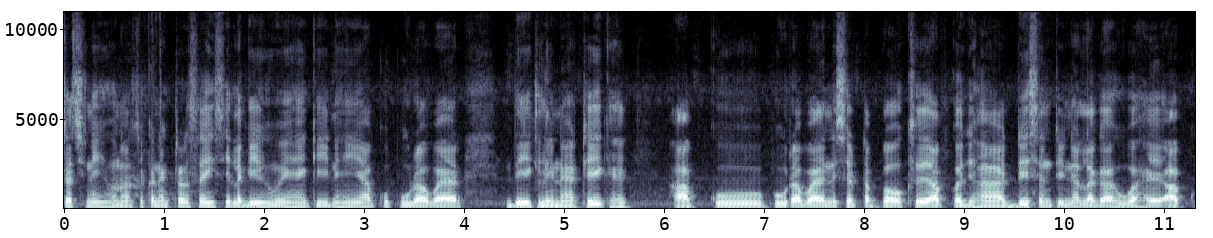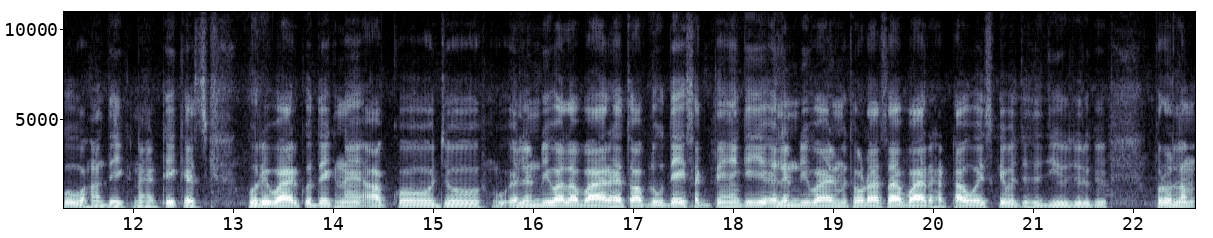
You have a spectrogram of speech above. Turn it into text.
टच नहीं होना चाहिए। कनेक्टर सही से लगे हुए हैं कि नहीं, आपको पूरा वायर देख लेना है। ठीक है? आपको पूरा वायर सेटअप बॉक्स है आपका जहाँ डिस एंटीना लगा हुआ है आपको वहाँ देखना है ठीक है? पूरे वायर को देखना है आपको जो एलएनबी वाला वायर है तो आप लोग देख सकते हैं कि ये एलएनबी वायर में थोड़ा सा वायर हटा हुआ है इसके वजह से ज़ीरो ज़ीरो की प्रॉब्लम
